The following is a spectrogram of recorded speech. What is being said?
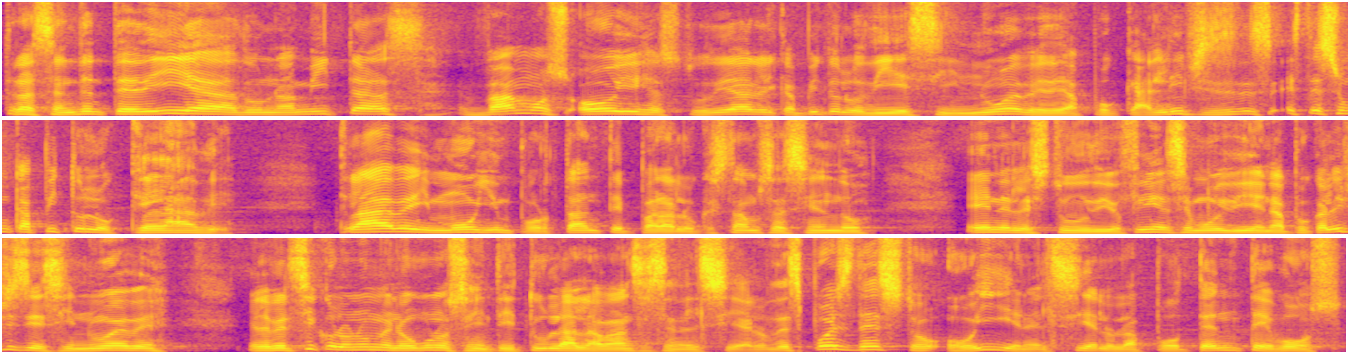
Trascendente día, Dunamitas. Vamos hoy a estudiar el capítulo 19 de Apocalipsis. Este es, este es, un capítulo clave, clave y muy importante para lo que estamos haciendo en el estudio. Fíjense muy bien, Apocalipsis 19, el versículo número 1 se intitula Alabanzas en el cielo. Después de esto oí en el cielo la potente voz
